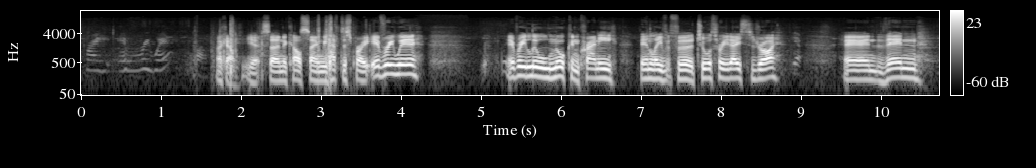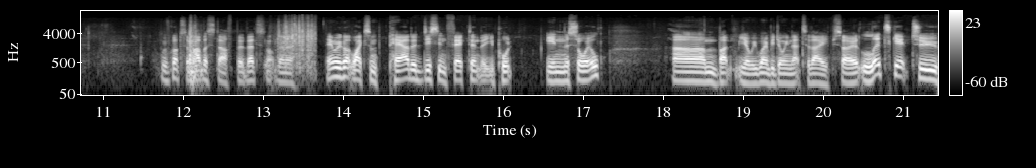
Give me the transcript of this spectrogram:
spray everywhere. Okay, yeah, so Nicole's saying we have to spray everywhere, every little nook and cranny, then leave it for two or three days to dry. Yep. And then we've got some other stuff, but that's not gonna, then we've got like some powdered disinfectant that you put in the soil. Um, but yeah, we won't be doing that today. So let's get to,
